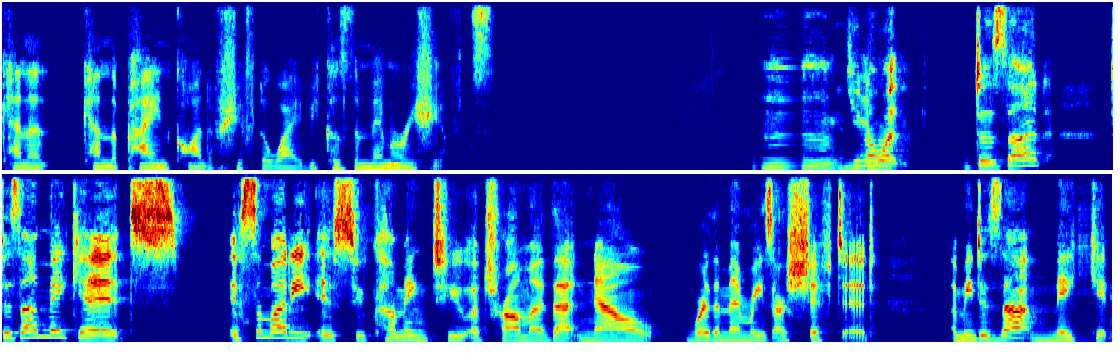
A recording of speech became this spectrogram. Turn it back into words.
can it can the pain kind of shift away because the memory shifts. Mm, you know what? Does that does that make it if somebody is succumbing to a trauma that now where the memories are shifted? I mean, does that make it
